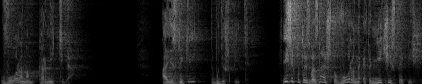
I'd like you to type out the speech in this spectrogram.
вороном кормить тебя – а из реки ты будешь пить. Если кто-то из вас знает, что вороны – это нечистая пища,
